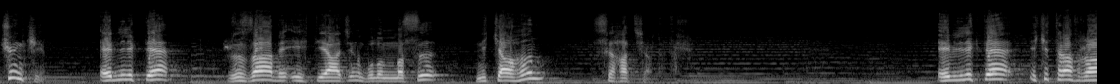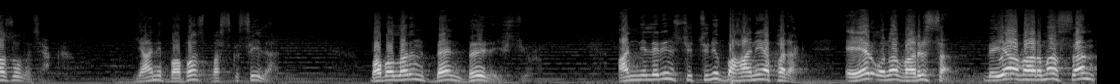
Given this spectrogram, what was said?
Çünkü evlilikte rıza ve ihtiyacın bulunması nikahın sıhhat şartıdır. Evlilikte iki taraf razı olacak. Yani baba baskısıyla. Babaların ben böyle istiyorum. Annelerin sütünü bahane yaparak eğer ona varırsan veya varmazsan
